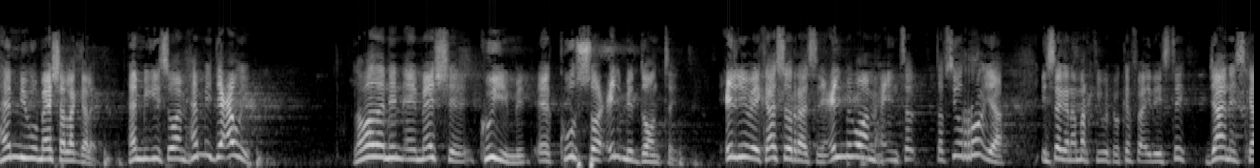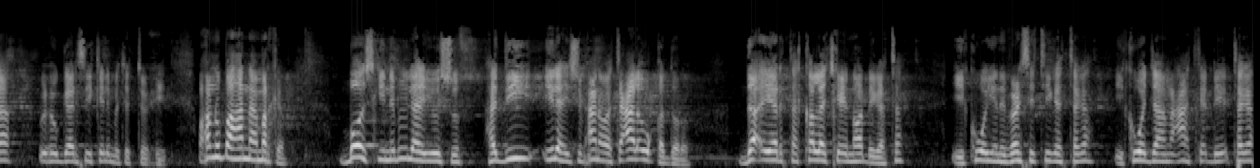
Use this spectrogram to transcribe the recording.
hami buu meesha la galay. Hamigiisa waa hami dacawi labada nin ee meesha ku yimid ee kuu soo cilmi doontay cilmi bay kaa soo raadsadeen. Cilmiga waa maxay? Tafsiir ru'ya. Isagana markii wuxuu ka faa'idaystay jaaniska wuxuu gaarsiiyey kelimat tawxiid. Waxaan u marka booskii nabiyullaahi yuusuf haddii ilaahay subxaana wa tacala uu qadaro da'yarta collejka inoo dhigata iyo kuwa universityga taga iyo kuwa jaamacaadka taga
